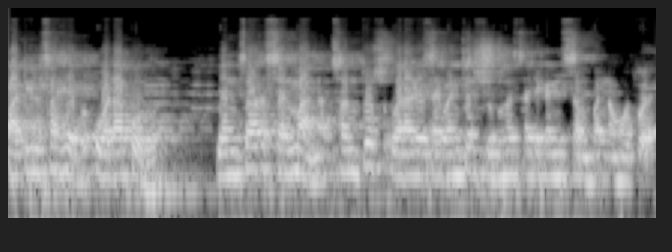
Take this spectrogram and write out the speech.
पाटील साहेब वडापूर यांचा सन्मान संतोष वराडे साहेबांच्या शुभ हस्ते ठिकाणी संपन्न होतोय.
